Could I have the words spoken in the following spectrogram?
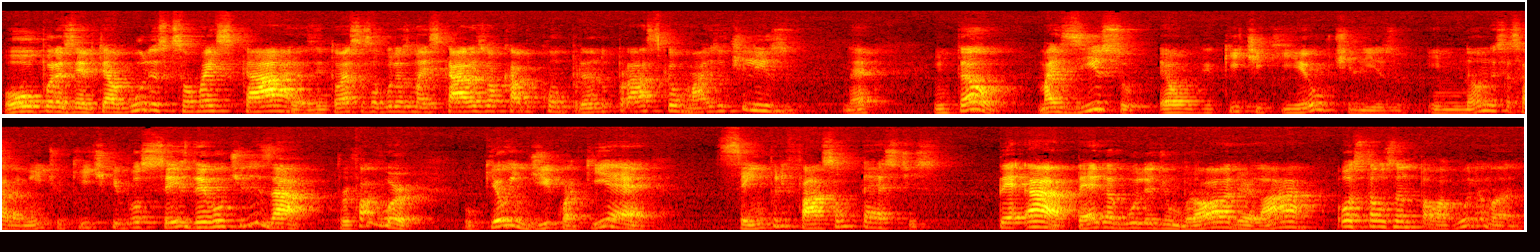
Ou, por exemplo, tem agulhas que são mais caras, então essas agulhas mais caras eu acabo comprando para as que eu mais utilizo, né? Então, mas isso é o kit que eu utilizo e não necessariamente o kit que vocês devam utilizar. Por favor, o que eu indico aqui é sempre façam testes. Pe ah, pega a agulha de um brother lá. Ô, oh, você está usando tal agulha, mano?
